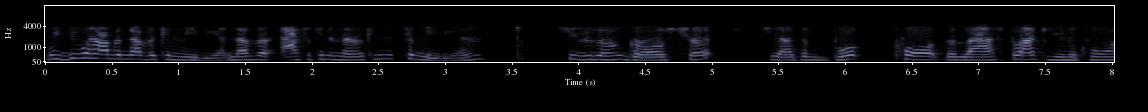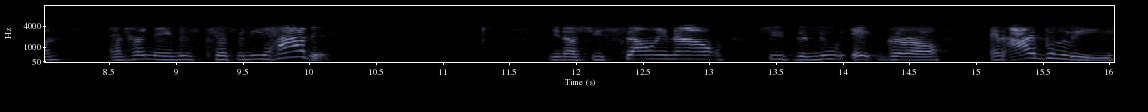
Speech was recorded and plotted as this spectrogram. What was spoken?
we do have another comedian, another African American comedian. She was on Girls Trip. She has a book called The Last Black Unicorn, and her name is Tiffany Haddish. You know, she's selling out. She's the new it girl, and I believe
